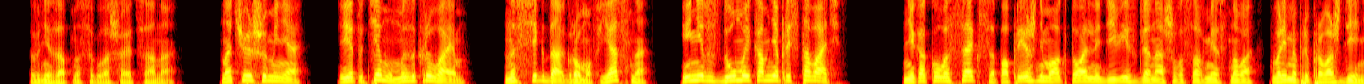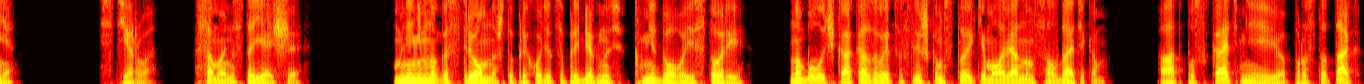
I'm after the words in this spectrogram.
— внезапно соглашается она. «Ночуешь у меня, и эту тему мы закрываем». Навсегда, Громов, ясно? И не вздумай ко мне приставать. Никакого секса по-прежнему актуальный девиз для нашего совместного времяпрепровождения. Стерва. Самая настоящая. Мне немного стрёмно, что приходится прибегнуть к медовой истории, но булочка оказывается слишком стойким оловянным солдатиком, а отпускать мне ее просто так,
